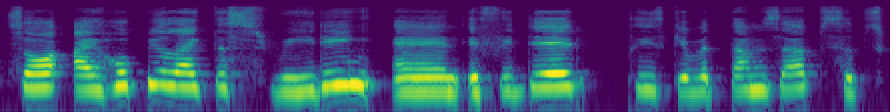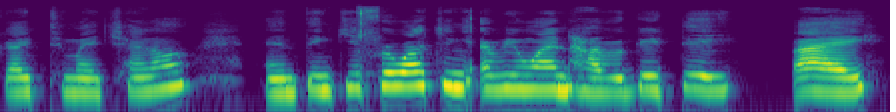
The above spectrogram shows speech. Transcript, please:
so I hope you like this reading, and if you did, please give a thumbs up, subscribe to my channel, and thank you for watching, everyone. Have a great day. Bye.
